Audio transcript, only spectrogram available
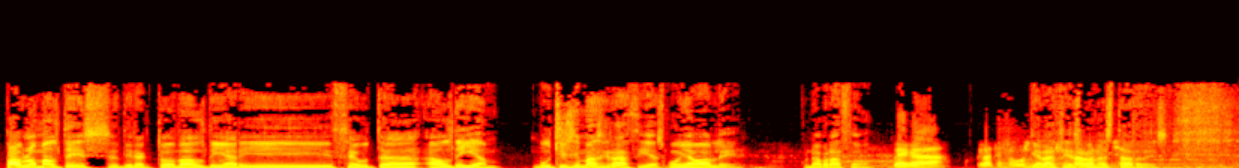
Pablo Maltés, director del diario Ceuta al día. Muchísimas gracias, muy amable. Un abrazo. Venga, gracias a vosotros. Abrazo, chao. tardes.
